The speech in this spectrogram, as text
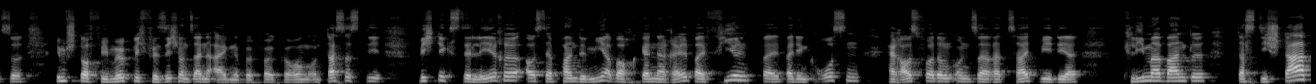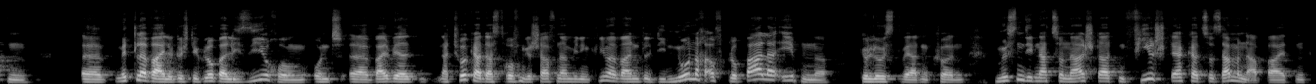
so Impfstoff wie möglich für sich und seine eigene Bevölkerung. Und das ist die wichtigste Lehre aus der Pandemie, aber auch generell bei vielen, bei, bei den großen Herausforderungen unserer Zeit, wie der Klimawandel, dass die Staaten äh, mittlerweile durch die Globalisierung und äh, weil wir Naturkatastrophen geschaffen haben wie den Klimawandel, die nur noch auf globaler Ebene gelöst werden können, müssen die Nationalstaaten viel stärker zusammenarbeiten,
